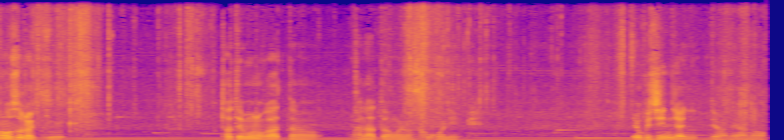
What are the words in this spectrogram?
まあ、おそらく建物があったのかなと思いますここに。よく神社にではねあの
